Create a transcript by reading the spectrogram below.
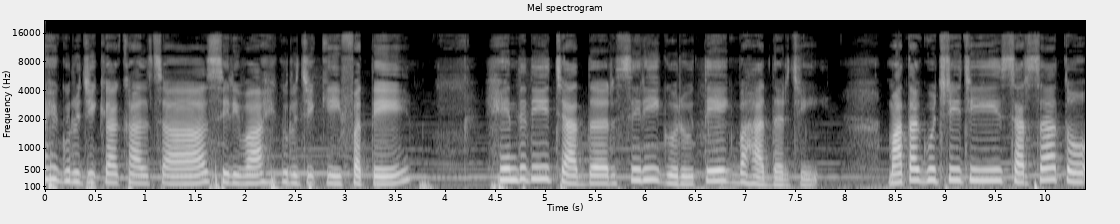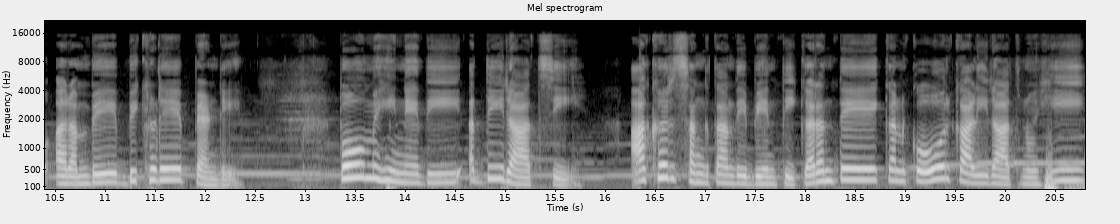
ਵਾਹਿਗੁਰੂ ਜੀ ਕਾ ਖਾਲਸਾ, ਸ੍ਰੀ ਵਾਹਿਗੁਰੂ ਜੀ ਕੀ ਫਤਿਹ। ਹਿੰਦ ਦੀ ਚਾਦਰ ਸ੍ਰੀ ਗੁਰੂ ਤੇਗ ਬਹਾਦਰ ਜੀ। ਮਾਤਾ ਗੁਜਰੀ ਜੀ ਸਰਸਾ ਤੋਂ ਅਰੰਭੇ ਬਿਖੜੇ ਪੈਂਡੇ। ਪੋ ਮਹੀਨੇ ਦੀ ਅੱਧੀ ਰਾਤ ਸੀ। ਆਖਰ ਸੰਗਤਾਂ ਦੇ ਬੇਨਤੀ ਕਰਨ ਤੇ ਕਨਕੌਰ ਕਾਲੀ ਰਾਤ ਨੂੰ ਹੀ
